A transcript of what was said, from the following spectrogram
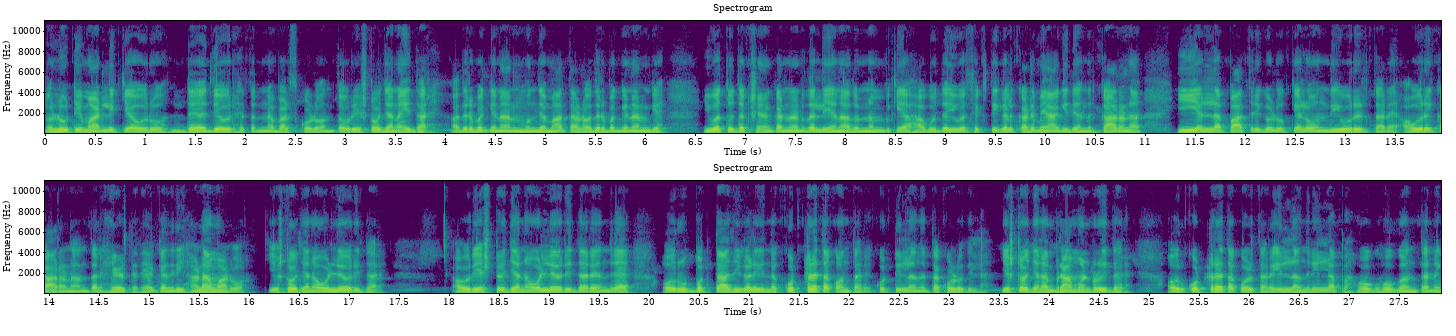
ಲೂಟಿ ಮಾಡಲಿಕ್ಕೆ ಅವರು ದೇವ್ರ ಹೆಸರನ್ನ ಬಳಸ್ಕೊಳ್ಳುವಂಥವ್ರು ಎಷ್ಟೋ ಜನ ಇದ್ದಾರೆ. ಅದ್ರ ಬಗ್ಗೆ ನಾನು ಮುಂದೆ ಮಾತಾಡೋ ಅದ್ರ ಬಗ್ಗೆ ನನಗೆ ಇವತ್ತು ದಕ್ಷಿಣ ಕನ್ನಡದಲ್ಲಿ ಏನಾದರೂ ನಂಬಿಕೆ ಹಾಗೂ ದೈವ ಶಕ್ತಿಗಳು ಕಡಿಮೆ ಆಗಿದೆ ಅಂದರೆ ಕಾರಣ ಈ ಎಲ್ಲ ಪಾತ್ರಿಗಳು ಕೆಲವೊಂದು ಇವರು ಇರ್ತಾರೆ. ಅವರೇ ಕಾರಣ ಅಂತಲೇ ಹೇಳ್ತಾರೆ. ಯಾಕೆಂದರೆ ಈ ಹಣ ಮಾಡುವವರು. ಎಷ್ಟೋ ಜನ ಒಳ್ಳೆಯವರಿದ್ದಾರೆ. ಅವ್ರು ಎಷ್ಟು ಜನ ಒಳ್ಳೆಯವರಿದ್ದಾರೆ ಅಂದರೆ ಅವರು ಭಕ್ತಾದಿಗಳಿಂದ ಕೊಟ್ಟರೆ ತಗೊತಾರೆ ಕೊಟ್ಟಿಲ್ಲ ಅಂದರೆ ತಗೊಳ್ಳೋದಿಲ್ಲ ಎಷ್ಟೋ ಜನ ಬ್ರಾಹ್ಮಣರು ಇದ್ದಾರೆ, ಅವ್ರು ಕೊಟ್ಟರೆ ತಗೊಳ್ತಾರೆ ಇಲ್ಲಾಂದ್ರೆ ಇಲ್ಲಪ್ಪ, ಹೋಗು ಹೋಗು ಅಂತಲೇ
